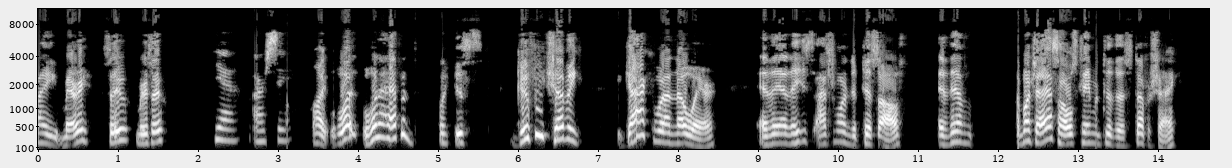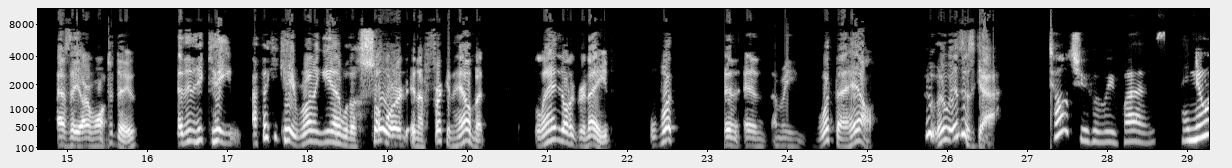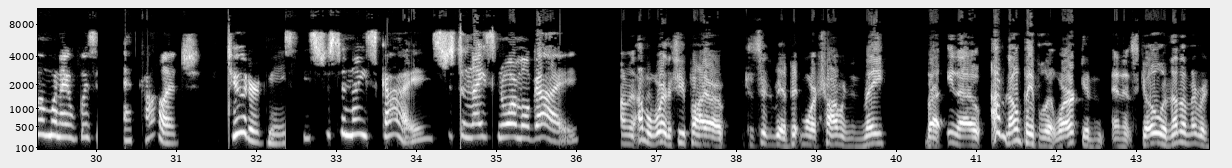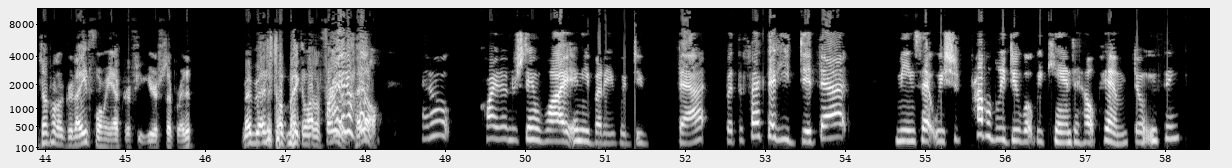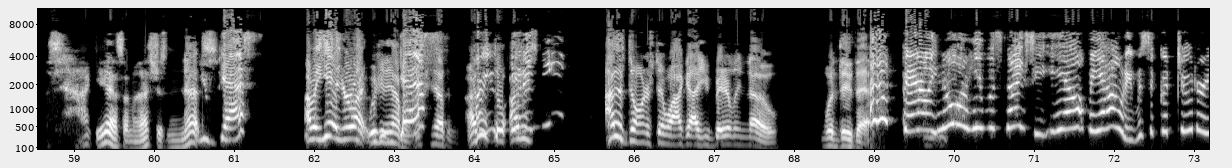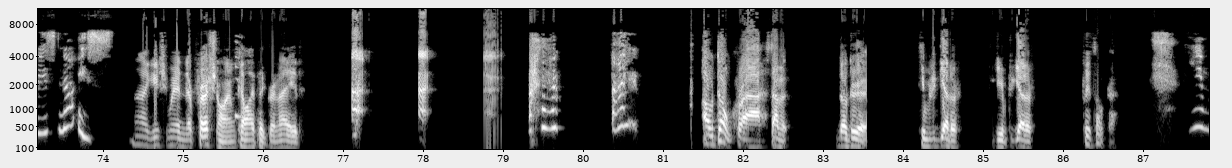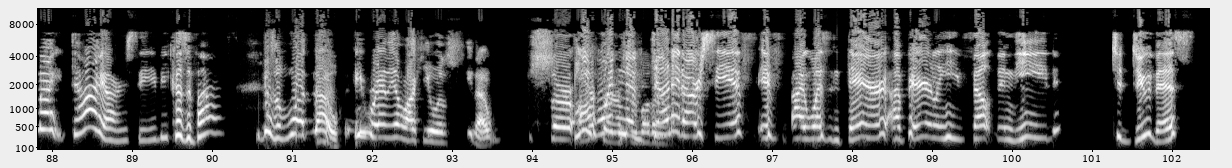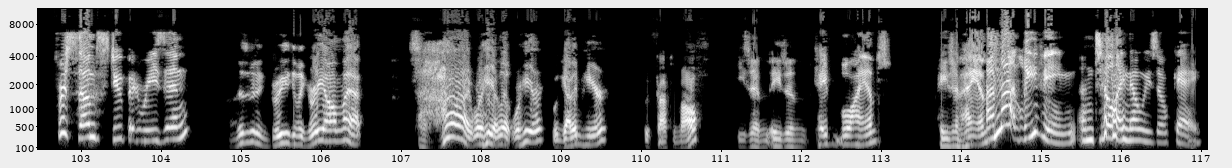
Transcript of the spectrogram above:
hey, Mary, Sue, Mary Sue, Yeah, RC. like, what, what happened? Like this goofy, chubby guy came out of nowhere, and then he just, I just wanted to piss off, and then a bunch of assholes came into the stuffer shack, as they are wont to do, and then he came, I think he came running in with a sword and a freaking helmet, landed on a grenade. What, and, and, I mean, what the hell? Who, who is this guy? Told you who he was. I knew him when I was at college. He tutored me. He's just a nice guy. He's just a nice, normal guy. I mean, I'm aware that you probably are considered to be a bit more charming than me, but you know, I've known people at work and, and at school, and none of them ever jumped on a grenade for me after a few years separated. Maybe I just don't make a lot of I friends. don't- Hell, I don't quite understand why anybody would do that, but the fact that he did that means that we should probably do what we can to help him, don't you think? I guess. I mean, that's just nuts. You guess? I mean, yeah, you're right. We should help him. Yes? should help him. I Are just you don't. I just, me? I just don't understand why a guy you barely know would do that. I barely know him. He was nice. He, he helped me out. He was a good tutor. He's nice. I guess you made an impression on him, kind of like the grenade. I, I, Oh, don't cry. Stop it. Don't do it. Keep it together. Keep it together. Please don't cry. he might die, RC, because of us. Because of what? No. He ran in like he was, you know, Sir He Arthur wouldn't have other- done it, RC, if if I wasn't there. Apparently, he felt the need to do this for some stupid reason. This we agree, can agree on that. So, all right, we're here. Look, we're here. We got him here. We've dropped him off. He's in. He's in capable hands. He's in hands. I'm not leaving until I know he's okay.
